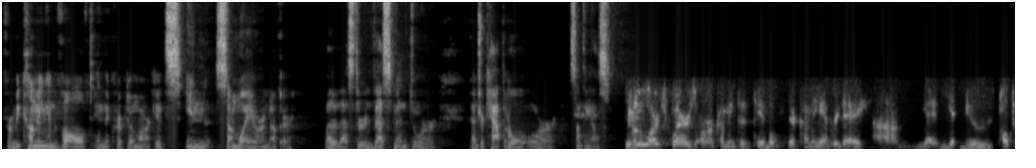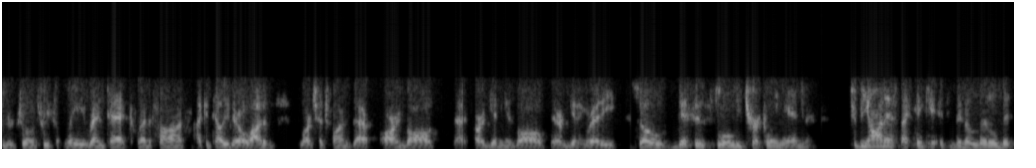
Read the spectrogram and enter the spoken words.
from becoming involved in the crypto markets in some way or another? whether that's through investment or venture capital or something else? You know, the large players are coming to the table. They're coming every day. Um, yeah, you get news. Paul Tudor Jones recently, Rentech, Renaissance. I can tell you there are a lot of large hedge funds that are involved, that are getting involved, they're getting ready. So this is slowly trickling in. To be honest, I think it's been a little bit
